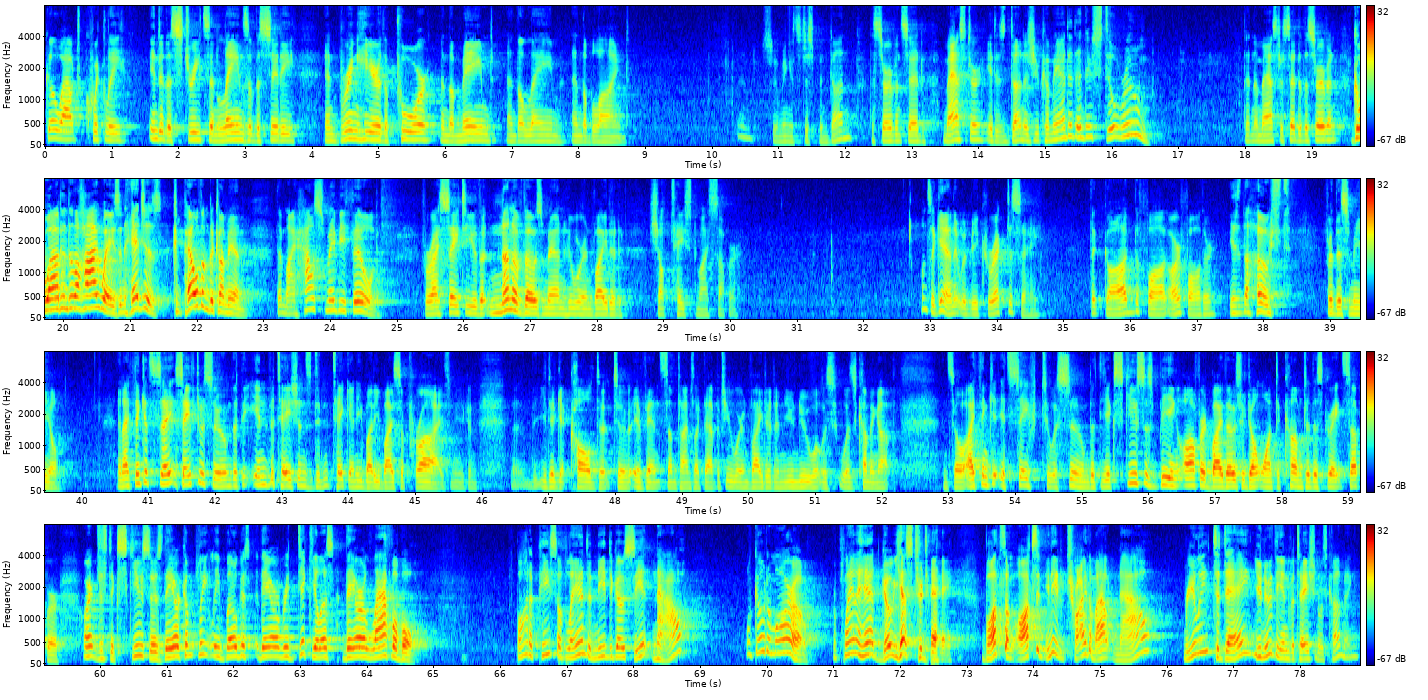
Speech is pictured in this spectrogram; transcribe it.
Go out quickly into the streets and lanes of the city and bring here the poor and the maimed and the lame and the blind. Assuming it's just been done, the servant said, Master, it is done as you commanded, and there's still room. Then the master said to the servant, Go out into the highways and hedges, compel them to come in, that my house may be filled. For I say to you that none of those men who were invited shall taste my supper. Once again, it would be correct to say that God, the our Father, is the host for this meal. And I think it's sa- safe to assume that the invitations didn't take anybody by surprise. I mean, you, can, you did get called to, to events sometimes like that, but you were invited and you knew what was, was coming up. And so I think it's safe to assume that the excuses being offered by those who don't want to come to this great supper aren't just excuses, they are completely bogus, they are ridiculous, they are laughable. Bought a piece of land and need to go see it now? Well, go tomorrow or plan ahead. Go yesterday. Bought some oxen. You need to try them out now? Really? Today? You knew the invitation was coming.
